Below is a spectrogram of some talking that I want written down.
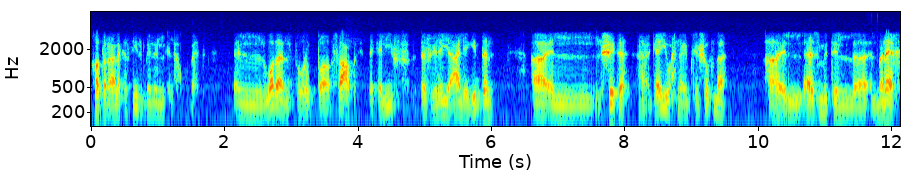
خطر على كثير من الحكومات. الوضع في أوروبا صعب، التكاليف التشغيليه عالية جدا. الشتاء جاي وإحنا يمكن شفنا أزمة المناخ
